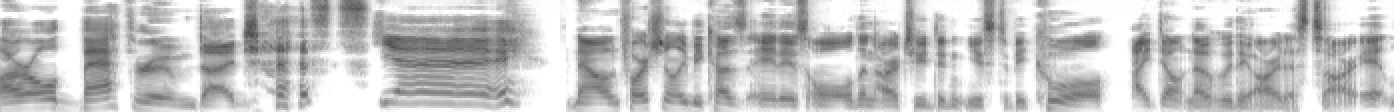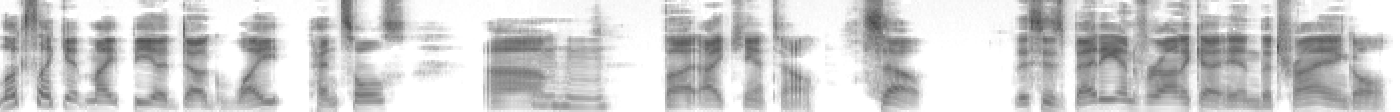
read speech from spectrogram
Our old bathroom digests. Yay! Now, unfortunately, because it is old and Archie didn't used to be cool, I don't know who the artists are. It looks like it might be a Doug White pencils, um, hmm but I can't tell. So, this is Betty and Veronica in The Triangle.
